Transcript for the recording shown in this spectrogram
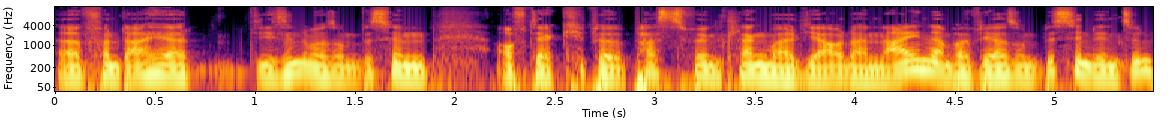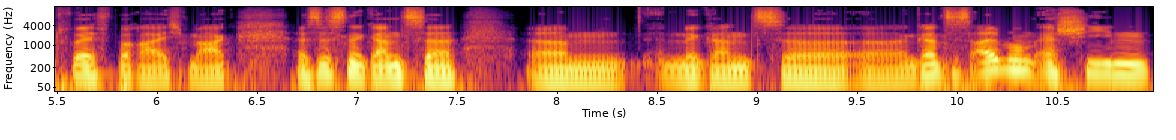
Äh, von daher, die sind immer so ein bisschen auf der Kippe. Passt für den Klangwald ja oder nein, aber wer so ein bisschen den Synthwave-Bereich mag, es ist eine ganze, ähm, eine ganze, äh, ein ganzes Album erschienen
